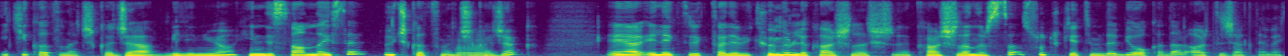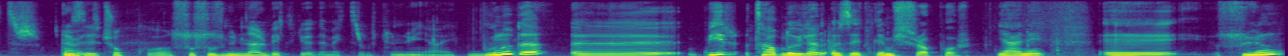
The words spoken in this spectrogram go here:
iki katına çıkacağı biliniyor. Hindistan'da ise üç katına Hı-hı. çıkacak. Eğer elektrik talebi kömürle karşılaş, karşılanırsa su tüketimi de bir o kadar artacak demektir. Bizi evet. çok e, susuz günler bekliyor demektir bütün dünyayı. Bunu da e, bir tabloyla özetlemiş rapor. Yani e, suyun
